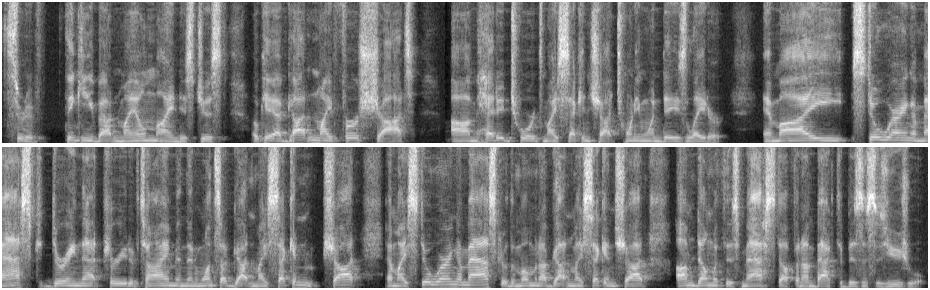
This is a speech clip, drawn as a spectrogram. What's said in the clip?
sort of thinking about in my own mind is just okay, I've gotten my first shot. I'm headed towards my second shot 21 days later. Am I still wearing a mask during that period of time? And then once I've gotten my second shot, am I still wearing a mask? Or the moment I've gotten my second shot, I'm done with this mask stuff and I'm back to business as usual?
